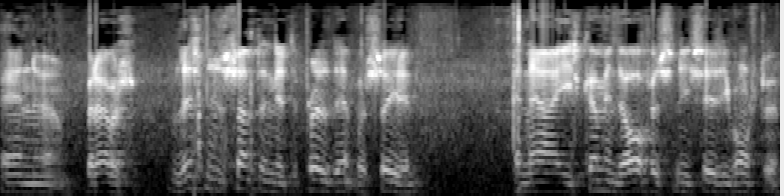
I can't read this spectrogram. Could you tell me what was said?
And uh, but I was listening to something that the president was saying, and now he's come into office and he says he wants to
